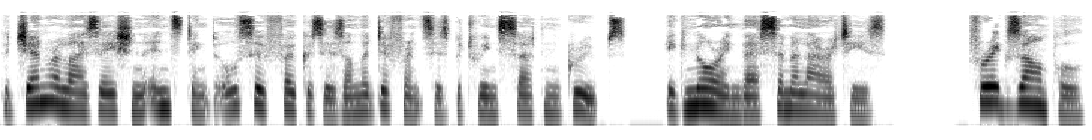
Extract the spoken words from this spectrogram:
the generalization instinct also focuses on the differences between certain groups, ignoring their similarities. For example,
